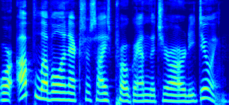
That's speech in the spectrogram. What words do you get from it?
or up level an exercise program that you're already doing.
